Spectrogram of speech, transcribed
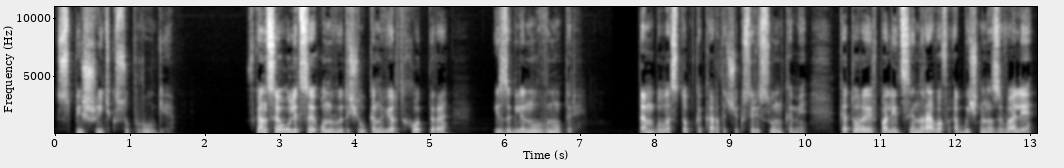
спешить к супруге. В конце улицы он вытащил конверт Хоппера и заглянул внутрь. Там была стопка карточек с рисунками, которые в полиции нравов обычно называли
